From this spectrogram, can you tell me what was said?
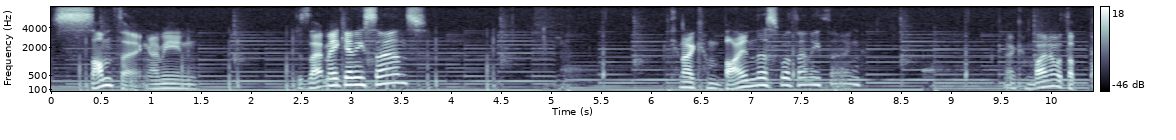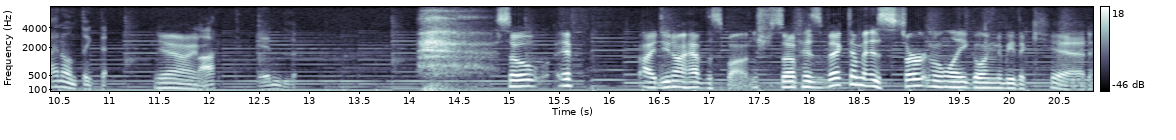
something. I mean, does that make any sense? Can I combine this with anything? Can I combine it with the. I don't think that Yeah, I locked and lo- So if I do not have the sponge, so if his victim is certainly going to be the kid.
